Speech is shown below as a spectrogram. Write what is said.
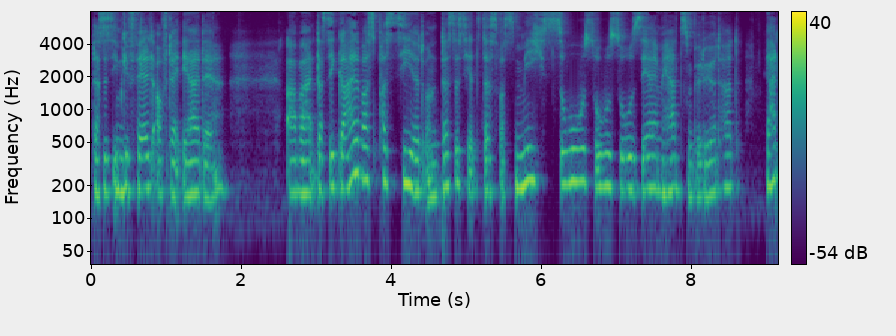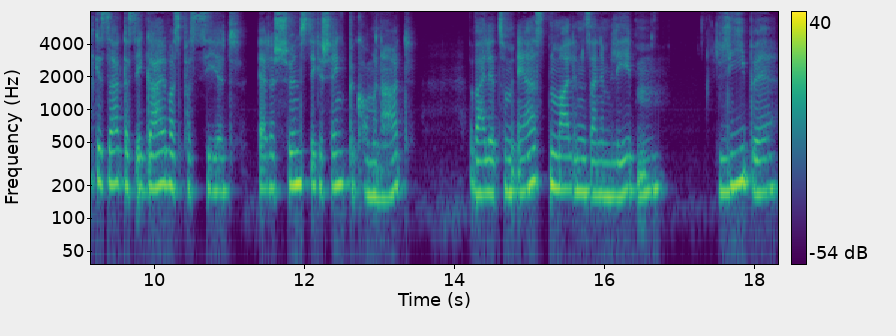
dass es ihm gefällt auf der Erde, aber dass egal was passiert, und das ist jetzt das, was mich so, so, so sehr im Herzen berührt hat, er hat gesagt, dass egal was passiert, er das schönste Geschenk bekommen hat, weil er zum ersten Mal in seinem Leben Liebe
